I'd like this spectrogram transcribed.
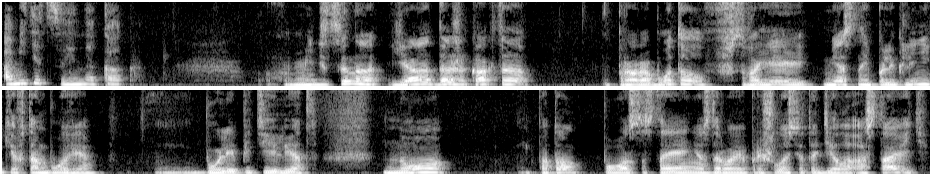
А медицина как? Медицина я даже как-то проработал в своей местной поликлинике в Тамбове более пяти лет. Но потом по состоянию здоровья пришлось это дело оставить.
